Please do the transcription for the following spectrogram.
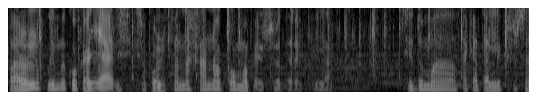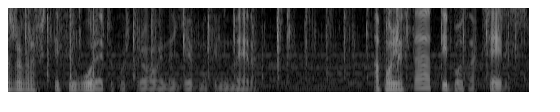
Παρόλο που είμαι κοκαλιάρης, εξακολουθώ να χάνω ακόμα περισσότερα κιλά. Σύντομα θα καταλήξω σαν ζωγραφιστή φιγούρα έτσι όπως τρώω ένα γεύμα την ημέρα. Από λεφτά τίποτα, ξέρεις.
